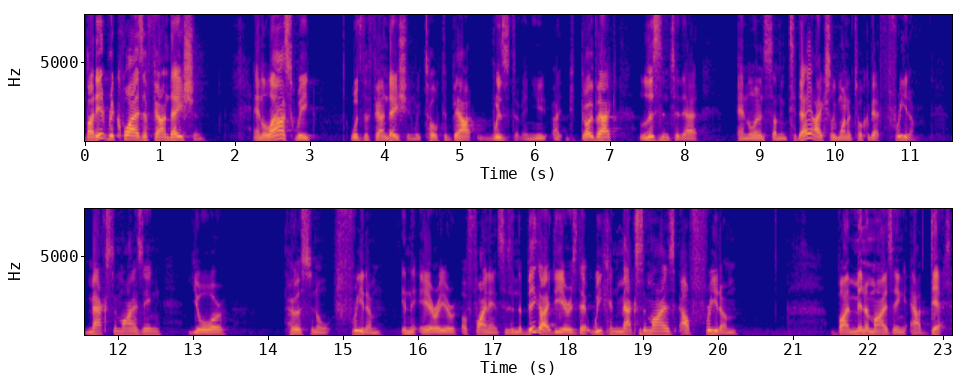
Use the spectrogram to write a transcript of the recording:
But it requires a foundation. And last week was the foundation we talked about wisdom and you uh, go back listen to that and learn something today i actually want to talk about freedom maximizing your personal freedom in the area of finances. And the big idea is that we can maximize our freedom by minimizing our debt.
